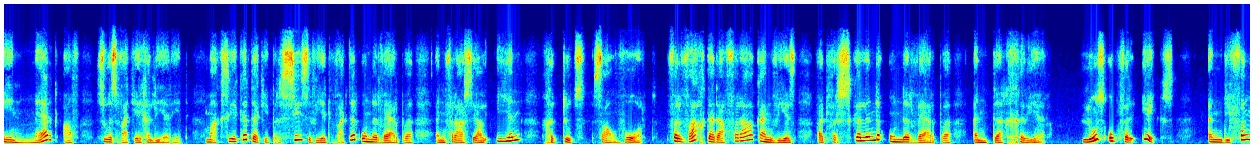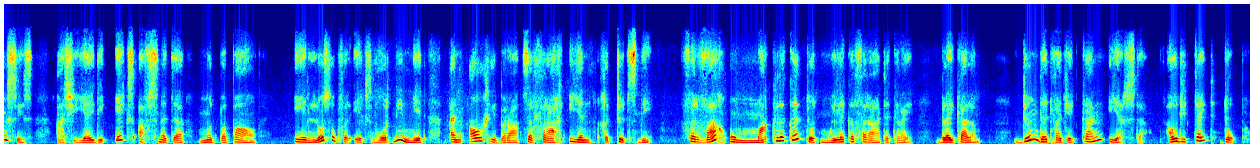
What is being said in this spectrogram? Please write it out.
en merk af soos wat jy geleer het. Maak seker dat jy presies weet watter onderwerpe in vraestel 1 getoets sal word. Verwag dat daar vrae kan wees wat verskillende onderwerpe integreer. Los op vir X in die funksies as jy die X afsnitte moet bepaal en los op vir X word nie net in algebra se vraag 1 getoets nie. Verwag om maklike tot moeilike vrae te kry bly kalm. Doen dit wat jy kan eerste. Hou die tyd dop.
